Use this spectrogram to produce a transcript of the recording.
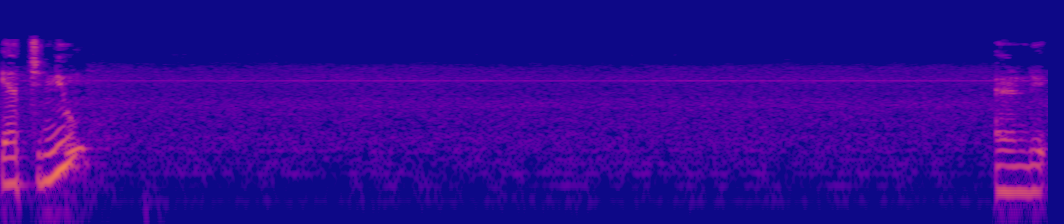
h nu and E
